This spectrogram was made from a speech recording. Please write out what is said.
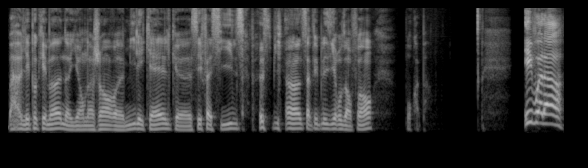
bah, les Pokémon, il y en a genre euh, mille et quelques, c'est facile, ça passe bien, ça fait plaisir aux enfants. Pourquoi pas? Et voilà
